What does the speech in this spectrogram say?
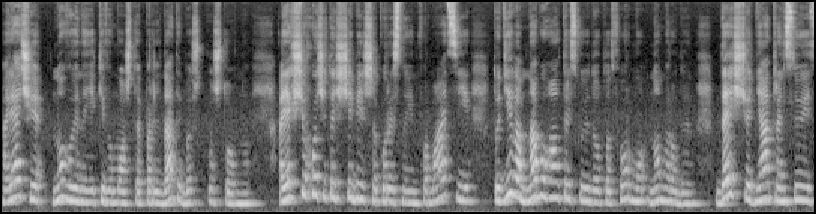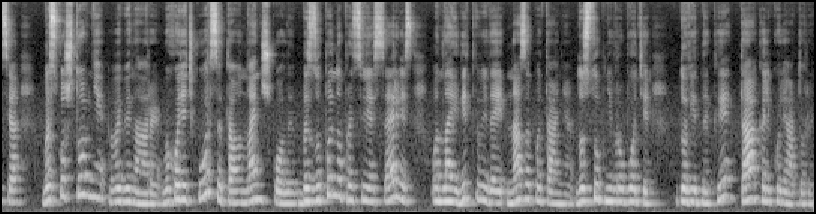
гарячі новини, які ви можете переглядати безкоштовно. А якщо хочете ще більше корисної інформації, тоді вам на бухгалтерську відеоплатформу номер 1 де щодня транслюються безкоштовні вебінари, виходять курси та онлайн-школи. Беззупинно працює сервіс онлайн-відповідей на запитання, доступні в роботі довідники та калькулятори.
